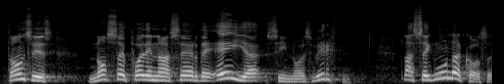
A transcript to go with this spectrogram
Entonces, no se puede nacer de ella si no es virgen. La segunda cosa,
